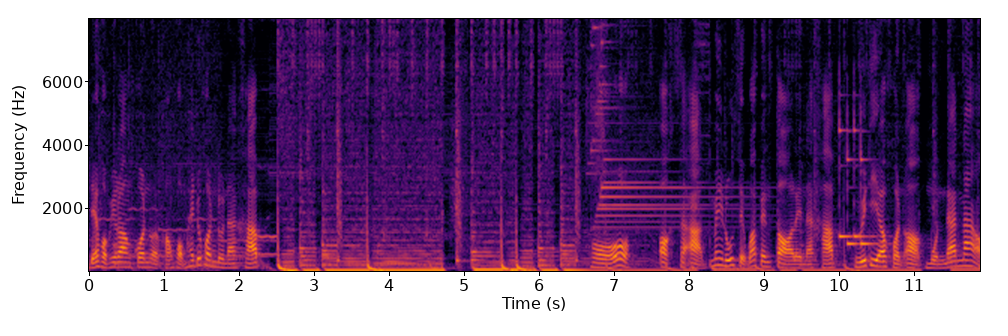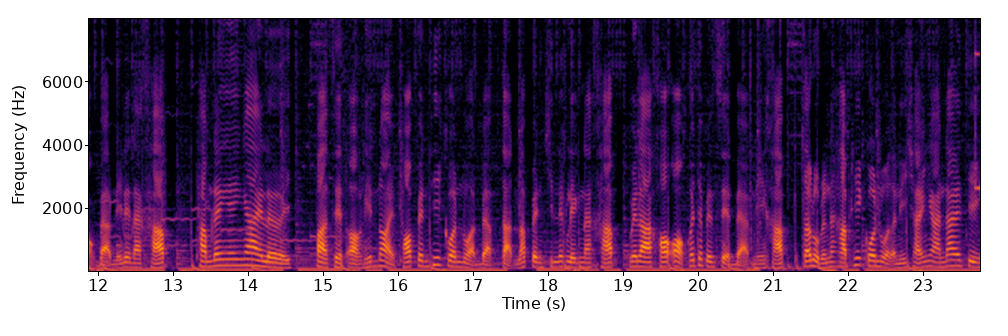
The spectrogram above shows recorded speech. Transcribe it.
เดี๋ยวผมจะลองโกนหนวดของผมให้ทุกคนดูนะครับ ออกสะอาดไม่รู้สึกว่าเป็นตอเลยนะครับ วิธีเอาขนออกหมุนด้านหน้าออกแบบนี้เลยนะครับทำได้ง่าย ๆเลย ปาดเศษออกนิดหน่อย เพราะเป็นที่โกนหนวดแบบตัดแล้วเป็นชิ้นเล็กๆนะครับ เวลาเคาะออกก็จะเป็นเศษแบบนี้ครับ สรุปเลยนะครับ ที่โกนหนวดอันนี้ใช้งานได้จริง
